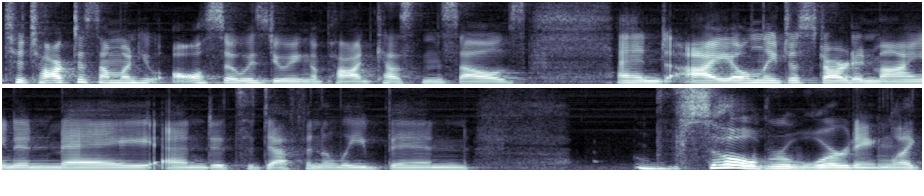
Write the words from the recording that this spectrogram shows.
to talk to someone who also is doing a podcast themselves and I only just started mine in May, and it's definitely been so rewarding. Like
